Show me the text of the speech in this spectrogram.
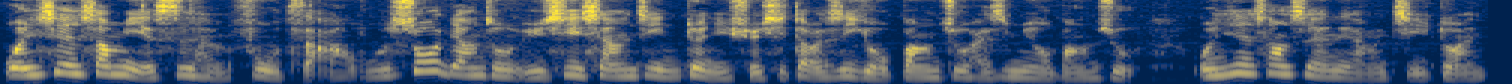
文献上面也是很复杂。我们说两种语气相近，对你学习到底是有帮助还是没有帮助？文献上是很两极端。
